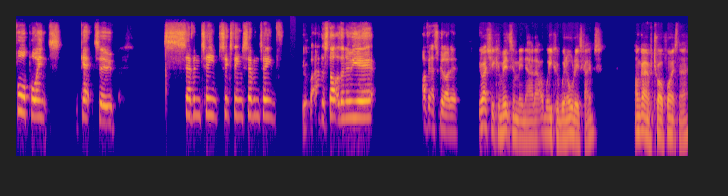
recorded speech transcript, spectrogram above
four points, get to 17th, 16th, 17th. But at the start of the new year, I think that's a good idea. You're actually convincing me now that we could win all these games. I'm going for 12 points now.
